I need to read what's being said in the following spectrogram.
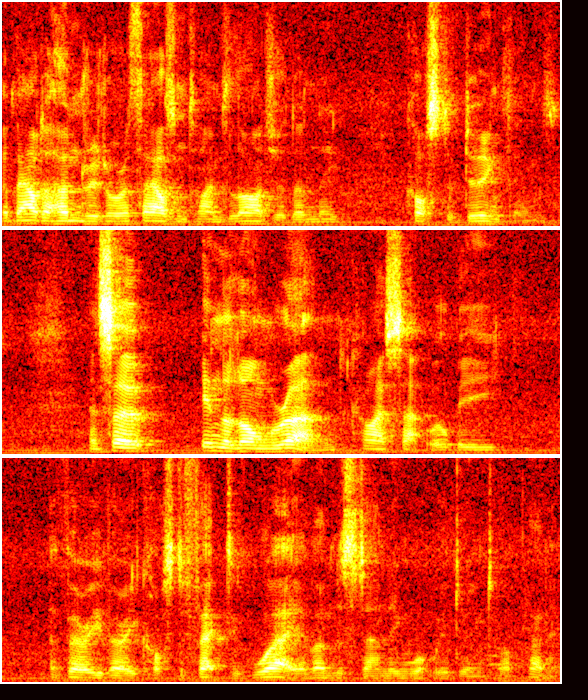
about a hundred or a thousand times larger than the cost of doing things. And so, in the long run, Cryosat will be a very, very cost-effective way of understanding what we're doing to our planet.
